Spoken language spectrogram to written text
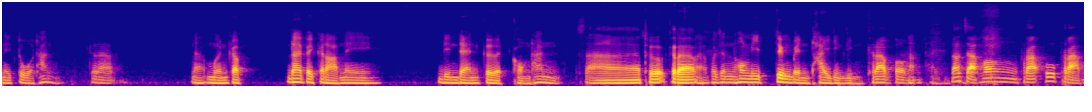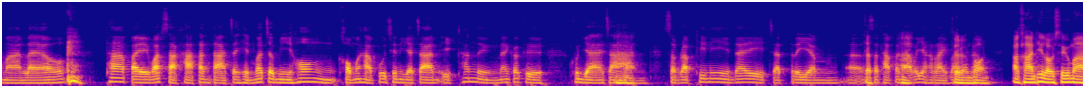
ในตัวท่านครับ นะเหมือนกับได้ไปกราบใน ดินแดนเกิดของท่าน สาธุครับนะเพราะฉะนั้นห้องนี้จึงเป็นไทยจริงครับผมฮะไทย นอกจากห้องพระผู้ปราบมารแล้ว ถ้าไปวัดสาขาต่างๆ จะเห็นว่าจะมีห้องของมหาปูชนียาจารย์อีกท่านหนึ่ง นั่นก็คือคุณยายอาจารย์สำหรับที่นี่ได้จัดเตรียมเอ่อจัดสถาปนาไว้อย่างไรๆบ้างเจริญคพรับรอาคารที่เราซื้อมา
